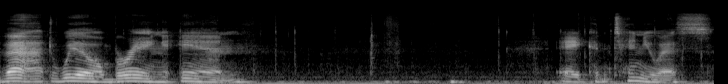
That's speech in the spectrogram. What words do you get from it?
That will bring in a continuous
